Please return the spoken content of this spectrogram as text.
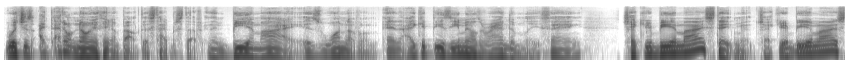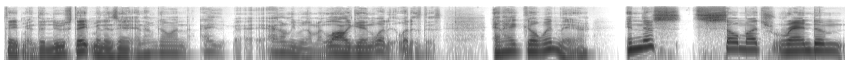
which is, I, I, don't know anything about this type of stuff. And then BMI is one of them. And I get these emails randomly saying, check your BMI statement, check your BMI statement. The new statement is in. And I'm going, I, I don't even know my login. What, what is this? And I go in there and there's so much random,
